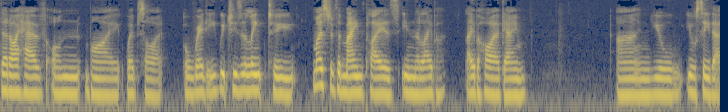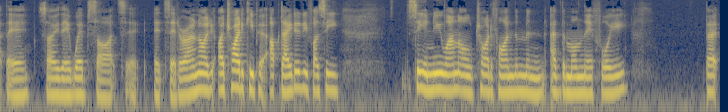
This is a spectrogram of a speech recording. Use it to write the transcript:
that I have on my website already, which is a link to most of the main players in the labour labour hire game, and you'll you'll see that there. So their websites, etc. And I I try to keep it updated. If I see see a new one, I'll try to find them and add them on there for you. But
